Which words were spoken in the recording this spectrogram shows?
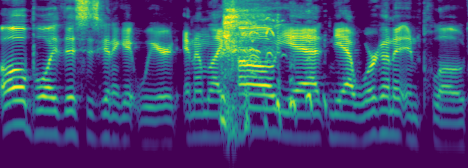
"Oh boy, this is gonna get weird." And I'm like, "Oh yeah, yeah, we're gonna implode."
